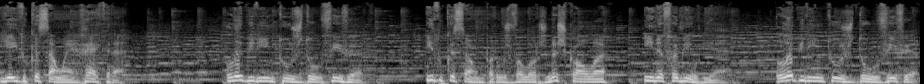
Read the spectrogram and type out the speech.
e a educação é regra. Labirintos do Viver educação para os valores na escola e na família. Labirintos do Viver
